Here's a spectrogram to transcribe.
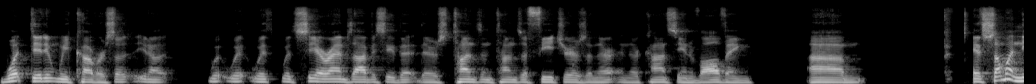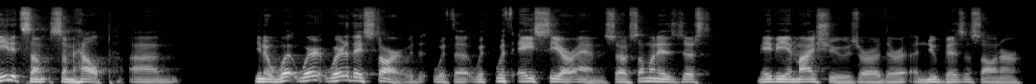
what didn't we cover? So you know. With, with with CRMs, obviously, the, there's tons and tons of features, and they're and they're constantly evolving. Um, if someone needed some some help, um, you know, where where do they start with with a with with a CRM? So if someone is just maybe in my shoes or they're a new business owner,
